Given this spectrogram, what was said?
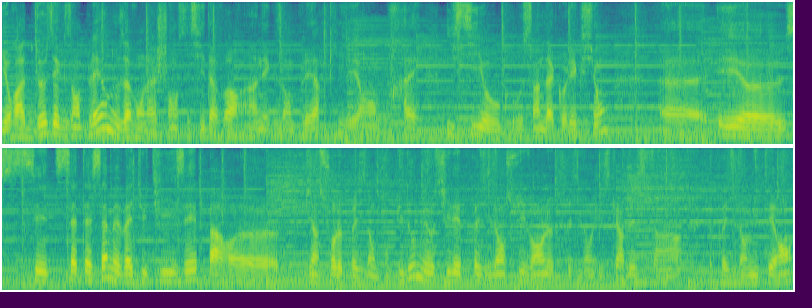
il y aura deux exemplaires. Nous avons la chance ici d'avoir un exemplaire qui est en prêt ici au, sein de la collection. Euh, et euh, cette SM va être utilisée par euh, bien sûr le président Pompidou, mais aussi les présidents suivants, le président Giscard d'Estaing, le président Mitterrand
